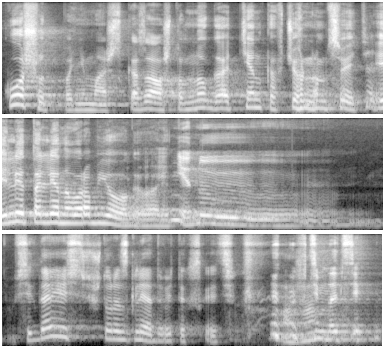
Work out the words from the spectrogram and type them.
Кошут, понимаешь, сказал, что много оттенков в черном цвете. Или это Лена Воробьева говорит? Нет, ну, всегда есть что разглядывать, так сказать, в темноте.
